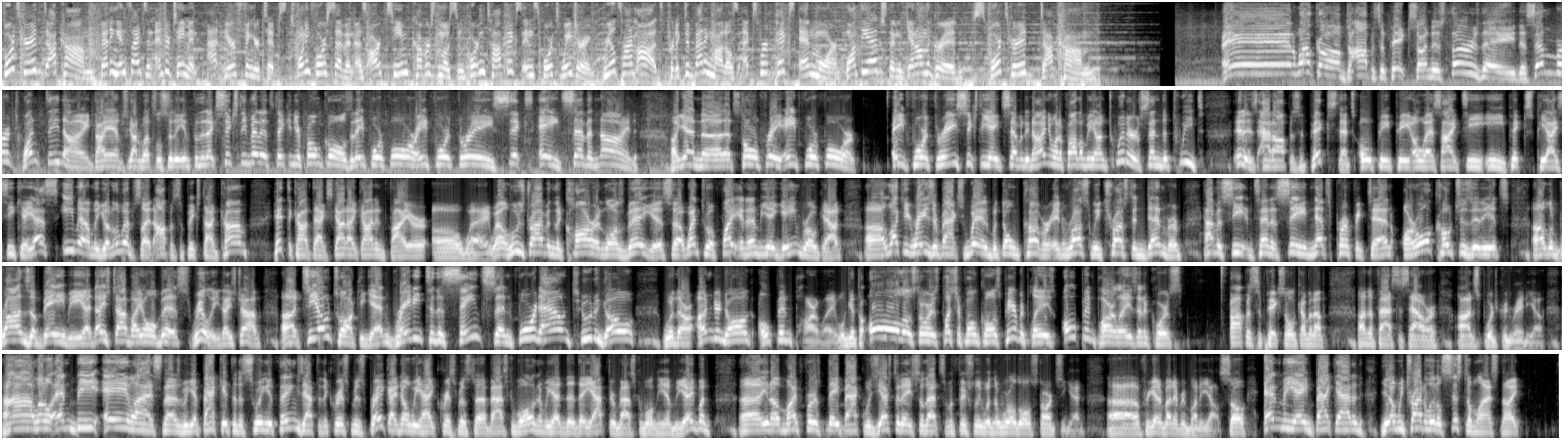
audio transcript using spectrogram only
SportsGrid.com. Betting insights and entertainment at your fingertips 24 7 as our team covers the most important topics in sports wagering real time odds, predictive betting models, expert picks, and more. Want the edge? Then get on the grid. SportsGrid.com. And welcome to Opposite Picks on this Thursday, December 29th. I am Scott Wetzel sitting in for the next 60 minutes, taking your phone calls at 844 843 6879. Again, uh, that's toll free 844 843 6879. You want to follow me on Twitter? Send a tweet. It is at Opposite Picks. That's O P P O S I T E Picks, P I C K S. Email me. Go to the website, oppositepicks.com hit the contact Scott Icon and fire away. Well, who's driving the car in Las Vegas? Uh, went to a fight, an NBA game broke out. Uh, lucky Razorbacks win, but don't cover. In Russ, we trust in Denver. Have a seat in Tennessee. Nets perfect 10. Are all coaches idiots? Uh, LeBron's a baby. Uh, nice job by Ole Miss. Really, nice job. Uh, T.O. talk again. Brady to the Saints and four down, two to go with our underdog open parlay. We'll get to all those stories, plus your phone calls, pyramid plays, open parlays, and of course, opposite picks all coming up on the fastest hour on Sports Grid Radio. Ah, little NBA last night as we get back into the swing of things after the Christmas break. I know we had Christmas uh, basketball and then we had the day after basketball in the NBA, but uh, you know my first day back was yesterday, so that's officially when the world all starts again. Uh, forget about everybody else. So NBA back at it. You know we tried a little system last night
